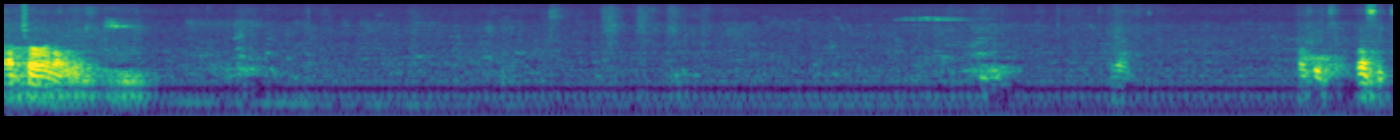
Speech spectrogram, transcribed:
capture. Yeah. Profit. Profit.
